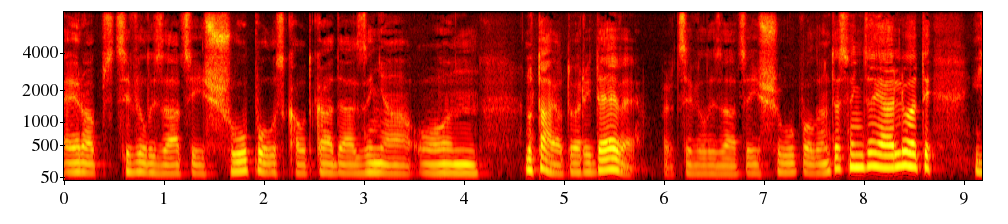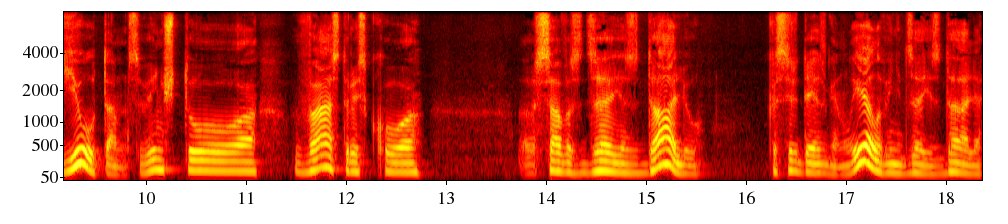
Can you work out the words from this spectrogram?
Eiropas civilizācijas šūpulis kaut kādā ziņā, un nu, tā jau to arī dēvē par civilizācijas šūpuli. Un tas viņa dzējā ir ļoti jūtams. Viņš to vēsturisko savas dzējas daļu, kas ir diezgan liela viņa dzējas daļa,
